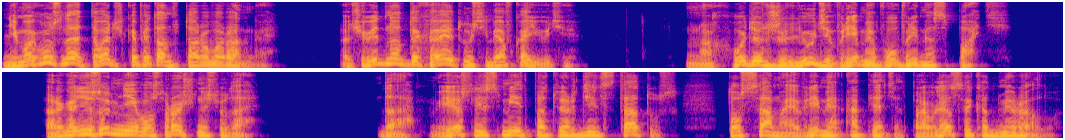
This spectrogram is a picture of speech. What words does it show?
«Не могу знать, товарищ капитан второго ранга. Очевидно, отдыхает у себя в каюте». «Находят же люди время вовремя спать. Организуй мне его срочно сюда». «Да, если Смит подтвердит статус, то самое время опять отправляться к адмиралу,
